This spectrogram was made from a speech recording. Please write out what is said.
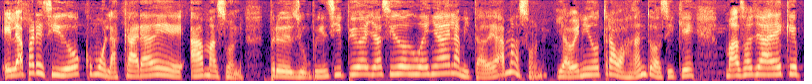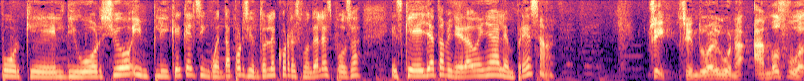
él ha aparecido como la cara de Amazon, pero desde un principio ella ha sido dueña de la mitad de Amazon y ha venido trabajando, así que más allá de que porque el divorcio implique que el 50% le corresponde a la esposa, es que ella también era dueña de la empresa. Sí, sin duda alguna. Ambos fu-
